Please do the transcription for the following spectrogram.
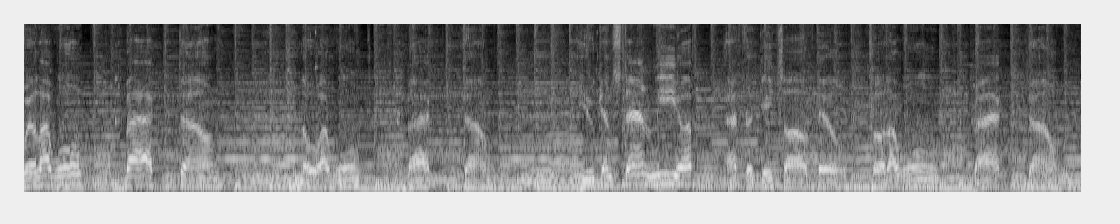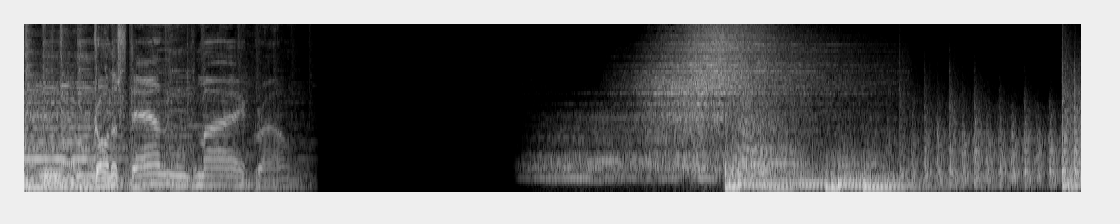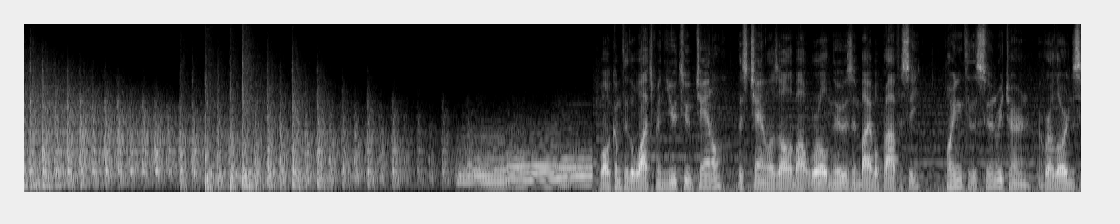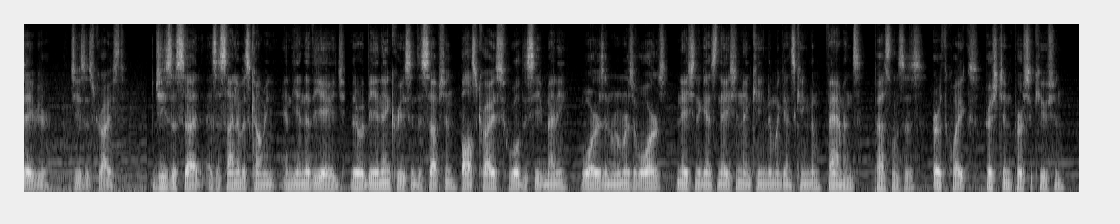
Well, I won't back down. No, I won't back down. You can stand me up at the gates of hell, but I won't back down. Gonna stand my Welcome to the Watchman YouTube channel. This channel is all about world news and Bible prophecy, pointing to the soon return of our Lord and Savior, Jesus Christ. Jesus said, as a sign of his coming and the end of the age, there would be an increase in deception, false Christs who will deceive many, wars and rumors of wars, nation against nation and kingdom against kingdom, famines, pestilences, earthquakes, Christian persecution,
